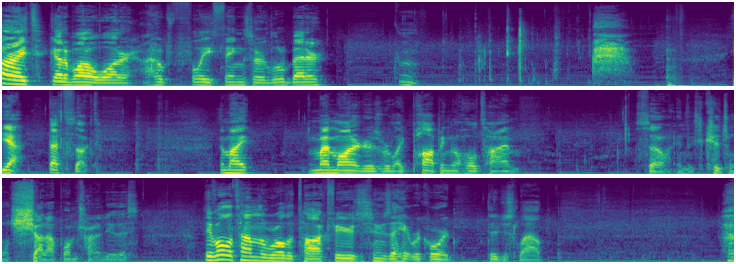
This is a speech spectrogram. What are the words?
All right, got a bottle of water. I hopefully things are a little better. Mm. yeah, that sucked. Am my my monitors were like popping the whole time. So, and these kids won't shut up while I'm trying to do this. They have all the time in the world to talk. Figures as soon as I hit record, they're just loud.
